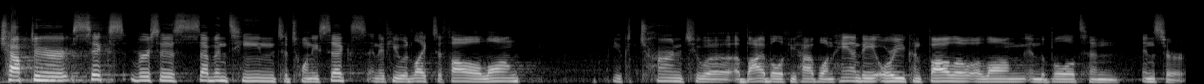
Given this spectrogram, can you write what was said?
chapter 6, verses 17 to 26. And if you would like to follow along, you can turn to a, a Bible if you have one handy, or you can follow along in the bulletin insert.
